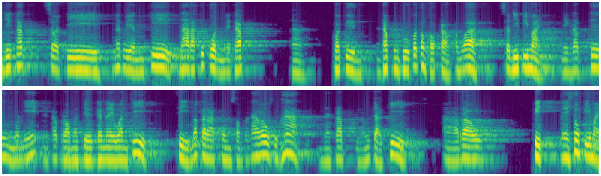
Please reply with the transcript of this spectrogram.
วัสดีครับ สวัสดีนักเรียนที่น่ารักทุกคนนะครับก่อนอื่นนะครับ คุณครูก็ต้องขอกล่าวคำว่า สวัสดีปีใหม่นะครับ ซึ่งวันนี้นะครับเรามาเจอกันในวันที่ 4 มกราคม 2565 นะครับ หลังจากที่เราปิดในช่วงปีใหม่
